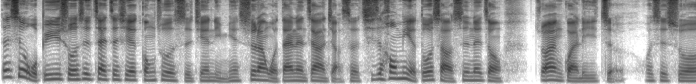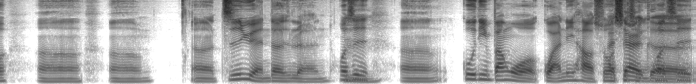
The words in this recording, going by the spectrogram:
但是我必须说，是在这些工作时间里面，虽然我担任这样的角色，其实后面有多少是那种专案管理者，或是说，嗯嗯嗯，资源的人，或是嗯、呃、固定帮我管理好所有事情，或是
